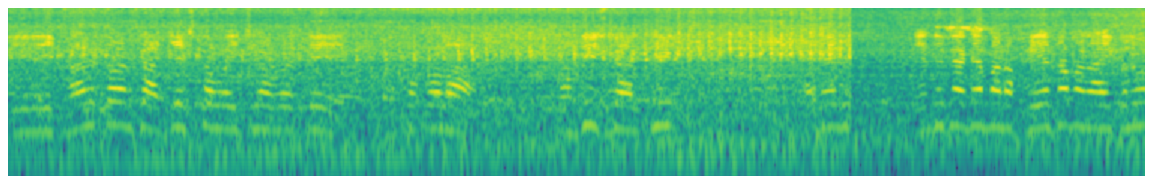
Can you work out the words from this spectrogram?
నేను ఈ కార్యక్రమానికి అధ్యక్షత వహించినటువంటి కొత్తకోల సతీష్ గారికి ఎందుకంటే మన ప్రియతమ నాయకులు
